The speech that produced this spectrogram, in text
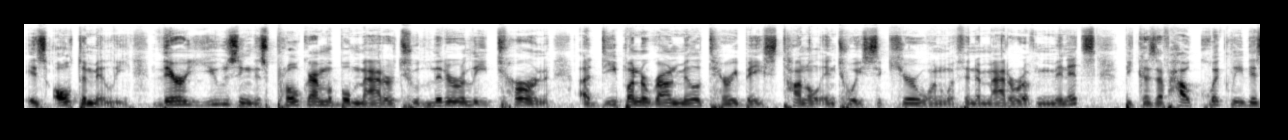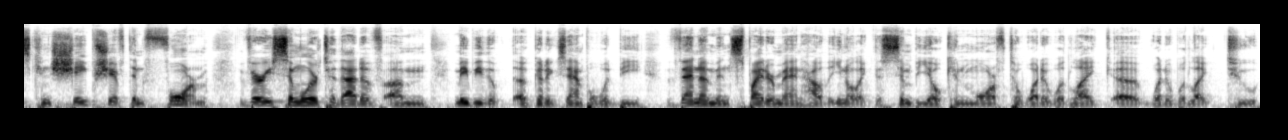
is ultimately they're using this programmable matter to literally turn a deep underground military base tunnel into a secure one within a matter of minutes because of how quickly this can shapeshift and form. Very similar to that of um, maybe the, a good example would be Venom and Spider-Man. How the, you know like the symbiote can morph to what it would like, uh, what it would like to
